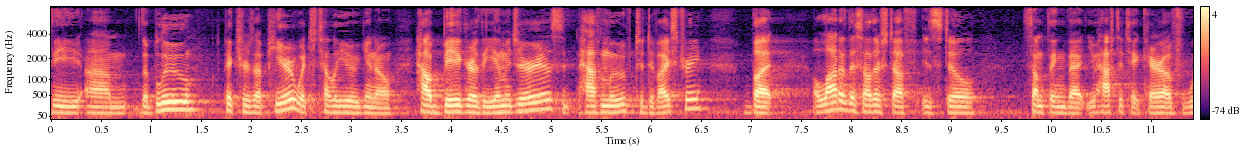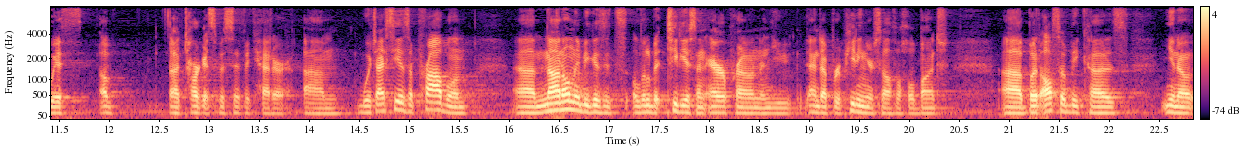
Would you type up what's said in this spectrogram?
The, um, the blue pictures up here, which tell you, you know, how big are the image areas, have moved to device tree, but a lot of this other stuff is still something that you have to take care of with a, a target-specific header, um, which I see as a problem, um, not only because it's a little bit tedious and error-prone and you end up repeating yourself a whole bunch, uh, but also because you know,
